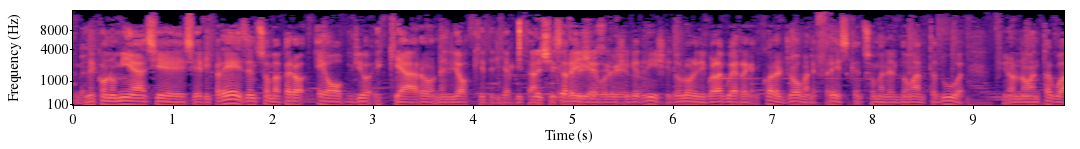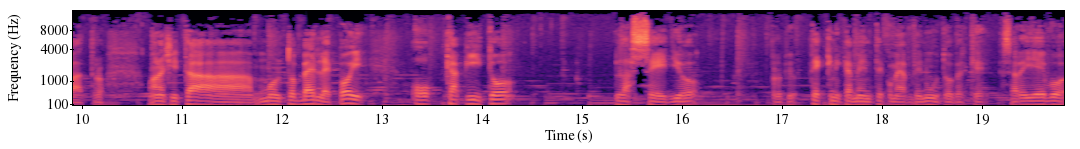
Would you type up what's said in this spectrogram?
l'economia si è, si è ripresa, insomma però è ovvio e chiaro negli occhi degli abitanti Sarajevo, le cicatrici, i dolori di quella guerra che è ancora giovane, fresca, insomma nel 92 fino al 94, ma una città molto bella. E poi ho capito l'assedio proprio tecnicamente come è avvenuto perché Sarajevo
